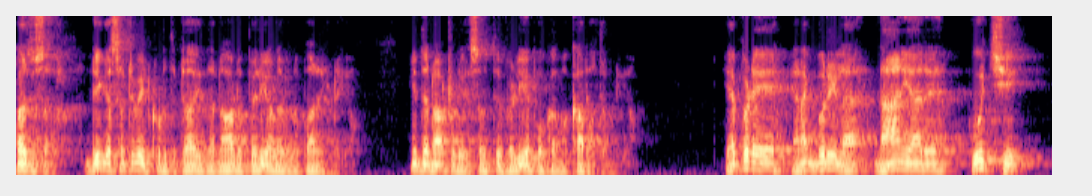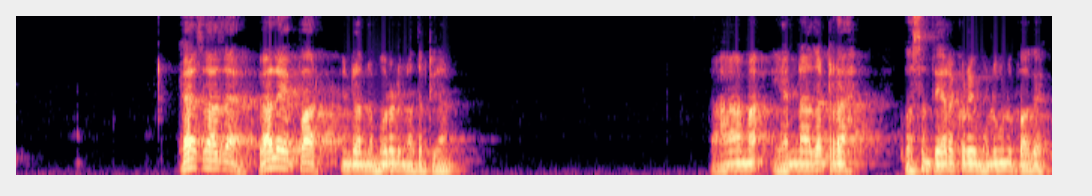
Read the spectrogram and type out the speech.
ராஜு சார். நீங்கள் சர்டிஃபிகேட் கொடுத்துட்டா இந்த நாடு பெரிய அளவில் பாலனடையும் இந்த நாட்டுடைய சொத்து வெளியே போக்காமல் காப்பாற்ற முடியும். எப்படி? எனக்கு புரியல. நான் யார்? பூச்சி. பேசாத. வேலையை பார் என்று அந்த முரடன் அதட்டினான் ஆமாம் என்ன அதட்டுறா வசந்த் ஏறக்குறைய முணுமுணுப்பாக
